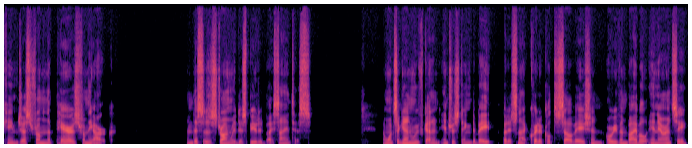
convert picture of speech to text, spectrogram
came just from the pairs from the ark. And this is strongly disputed by scientists. And once again, we've got an interesting debate, but it's not critical to salvation or even Bible inerrancy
